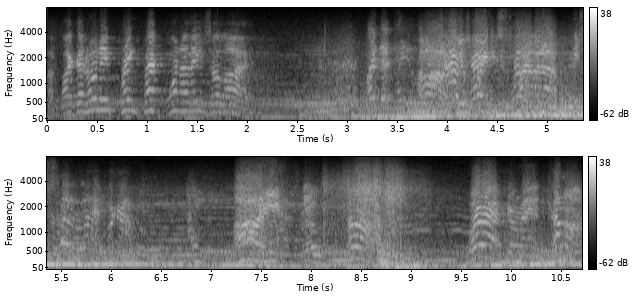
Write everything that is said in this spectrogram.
If I could only bring back one of these alive. Wait the tail. Come on, keep waiting, He's still up. He's still alive. Look out. Ah, he's through. Come on. We're after him. Come on,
